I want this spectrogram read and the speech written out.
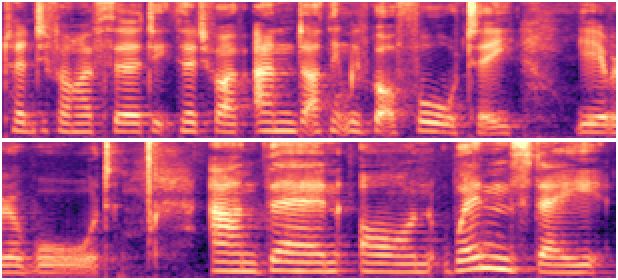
25, 30, 35, and I think we've got a 40 year award. And then on Wednesday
